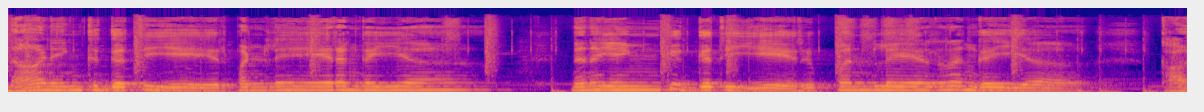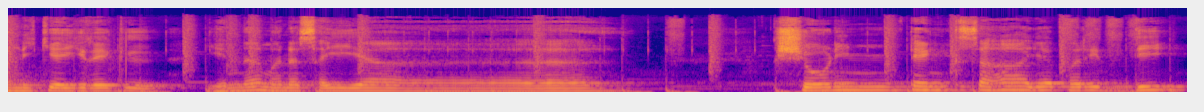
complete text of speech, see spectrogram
ನಾಣೆಂಕ್ ಗತಿಯೇರ್ ಪಂಡ್ಲೇ ರಂಗಯ್ಯ ನನಯೆಂಗ್ ಗತಿಯೇರು ಪನ್ಲೆ ರಂಗಯ್ಯ ಕಾಣಿಕೆ ಇರೆಗು ಎನ್ನ ಮನಸಯ್ಯ ಕ್ಷೋಣಿಂಟೆಂಕ್ ಸಹಾಯ ಪರಿದ್ದಿ,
